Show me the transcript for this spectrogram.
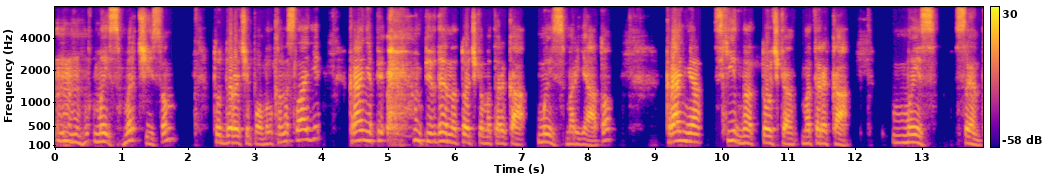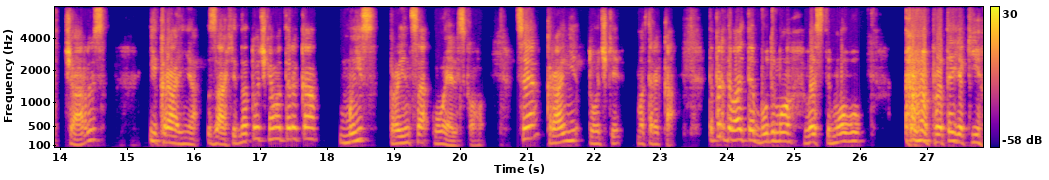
мис Мерчісон. Тут, до речі, помилка на слайді. Крайня південна точка материка мис Мар'ято. Крайня східна точка материка мис Сент Чарльз. І крайня західна точка материка мис Принца Уельського. Це крайні точки материка. Тепер давайте будемо вести мову про те, які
